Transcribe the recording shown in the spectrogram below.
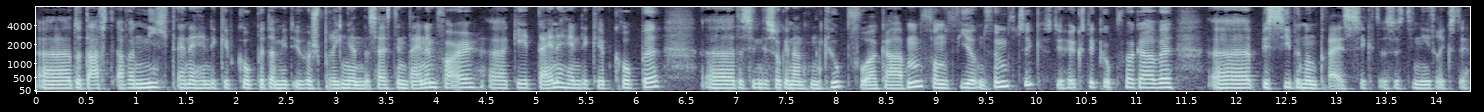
äh, du darfst aber nicht eine Handicap-Gruppe damit überspringen. Das heißt, in deinem Fall äh, geht deine Handicap-Gruppe, äh, das sind die sogenannten Clubvorgaben von 54, das ist die höchste Clubvorgabe, äh, bis 37, das ist die niedrigste.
